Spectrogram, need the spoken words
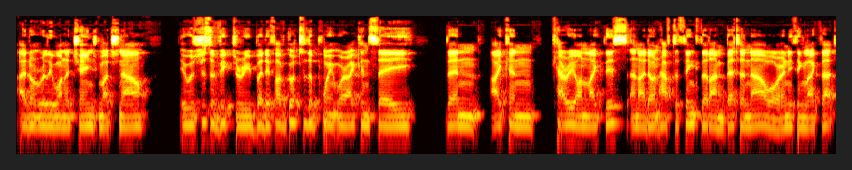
I don't really want to change much now. It was just a victory, but if I've got to the point where I can say, then I can carry on like this and I don't have to think that I'm better now or anything like that.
